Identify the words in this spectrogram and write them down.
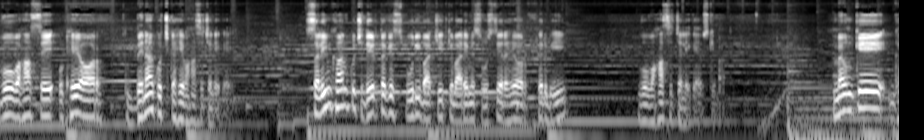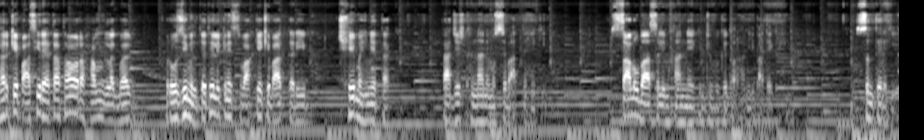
वो वहाँ से उठे और बिना कुछ कहे वहाँ से चले गए। सलीम खान कुछ देर तक इस पूरी बातचीत के बारे में सोचते रहे और फिर भी वो वहाँ से चले गए उसके बाद। मैं उनके घर के पास ही रहता था और हम लगभग रोज ही मिलते थे, लेकिन इस वाक्य के बाद करीब छह महीने तक राजेश खन्ना ने मुझसे बात नहीं की। सालों बाद सलीम खान ने एक इंटरव्यू के दौरान ये बातें कही। सुनते रहिए।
